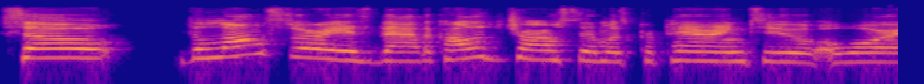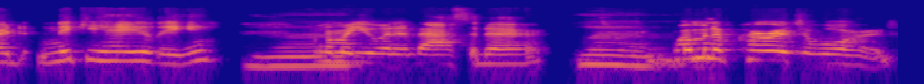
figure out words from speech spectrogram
So the long story is that the College of Charleston was preparing to award Nikki Haley, mm. former UN ambassador, mm. Women of Courage Award.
